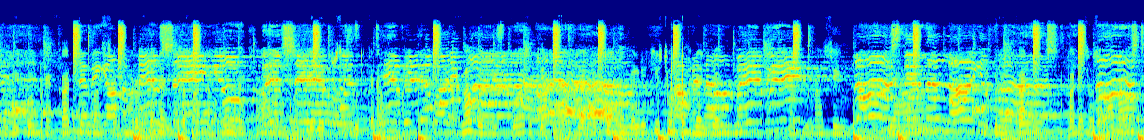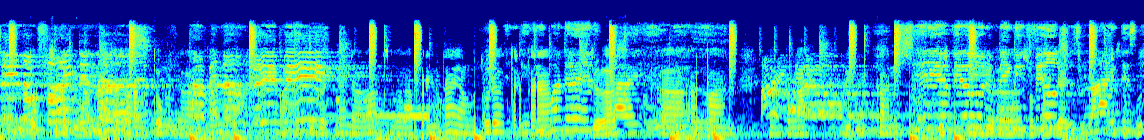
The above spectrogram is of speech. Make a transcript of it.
Bagi gue mereka tuh nggak seharusnya dan nggak sepantasnya mereka membuat video tersebut kenapa. Karena bagi gue setiap pekerjaan itu memiliki sumpah dan janji masing-masing yang diberikan kepada seseorang untuk sebagaimana seseorang itu menjalankan uh, tugasnya dalam segala perintah yang sudah tertera jelas uh, apa yang telah diberikan di, di uh, sumpah janji tersebut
